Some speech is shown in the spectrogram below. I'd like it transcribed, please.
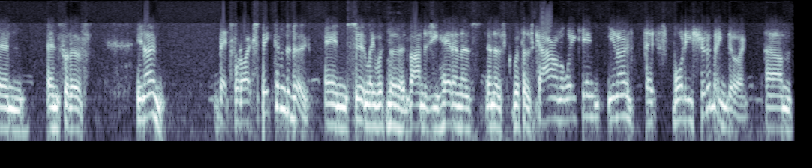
in in sort of, you know, that's what I expect him to do. And certainly with the mm. advantage he had in his in his with his car on the weekend, you know, that's what he should have been doing. Um,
